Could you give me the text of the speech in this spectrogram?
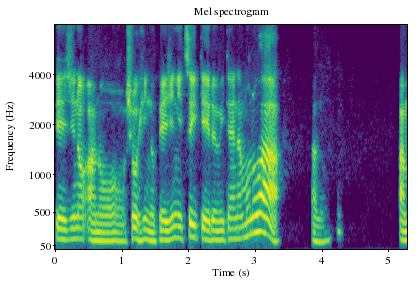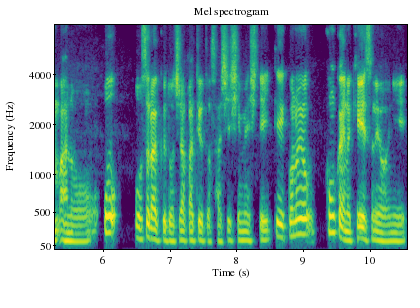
ページの、あの、商品のページについているみたいなものは、あの、ああのをおそらくどちらかというと指し示していて、このよ今回のケースのように、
